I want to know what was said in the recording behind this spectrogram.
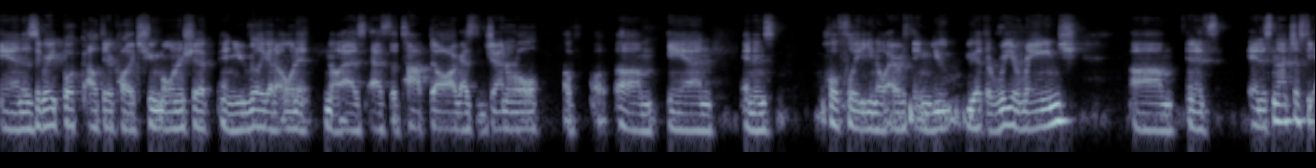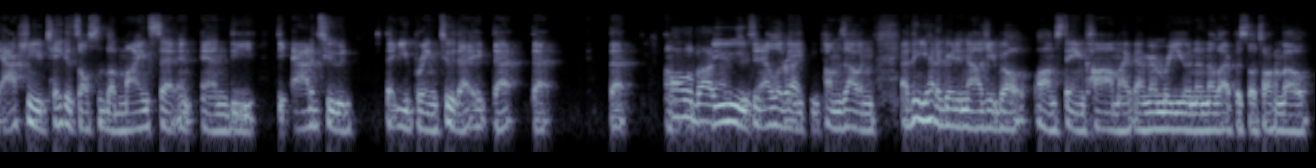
And there's a great book out there called Extreme Ownership, and you really got to own it. You know, as as the top dog, as the general of, um, and and then hopefully, you know, everything you you have to rearrange. Um, and it's and it's not just the action you take; it's also the mindset and and the the attitude that you bring to that that that that all about use and elevate right. and comes out. And I think you had a great analogy about um, staying calm. I, I, remember you in another episode talking about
